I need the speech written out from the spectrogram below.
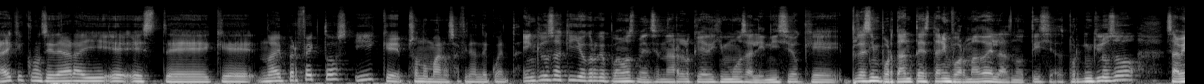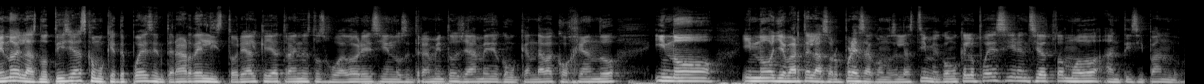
hay que considerar ahí eh, este, que no hay perfectos y que son humanos a final de cuentas. E Incluso aquí yo creo que podemos mencionar lo que ya dijimos al inicio, que pues, es importante estar informado de las noticias, porque incluso sabiendo de las noticias como que te puedes enterar del historial que ya traen estos jugadores y en los entrenamientos ya medio como que andaba cojeando y no, y no llevarte la sorpresa cuando se lastime, como que lo puedes ir en cierto modo anticipando.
